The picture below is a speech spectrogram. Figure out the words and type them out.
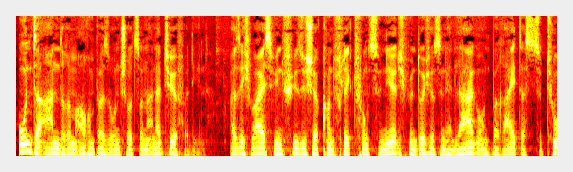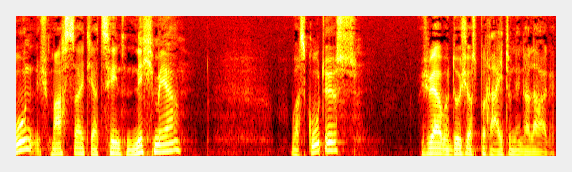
unter anderem auch im Personenschutz und an der Tür verdient. Also ich weiß, wie ein physischer Konflikt funktioniert. Ich bin durchaus in der Lage und bereit, das zu tun. Ich mache es seit Jahrzehnten nicht mehr, was gut ist. Ich wäre aber durchaus bereit und in der Lage.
